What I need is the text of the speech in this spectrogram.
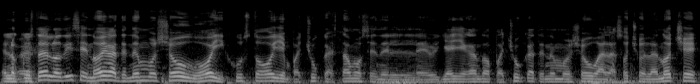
En lo A que ver. ustedes lo dicen, oigan, tenemos show hoy, justo hoy en Pachuca. Estamos en el, eh, ya llegando a Pachuca, tenemos show a las 8 de la noche.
